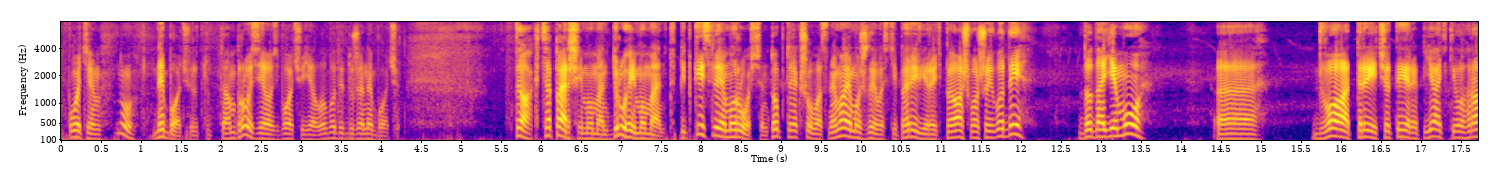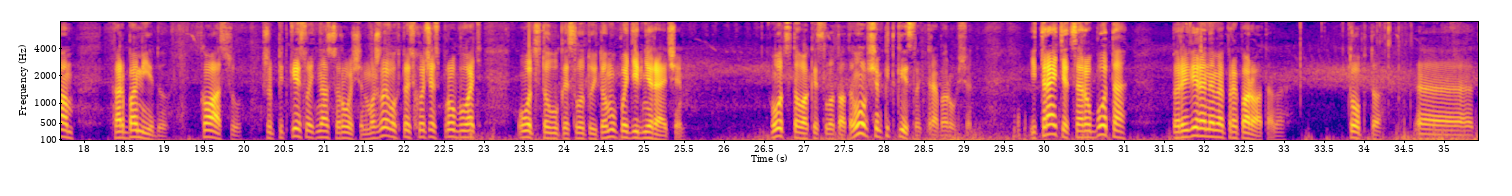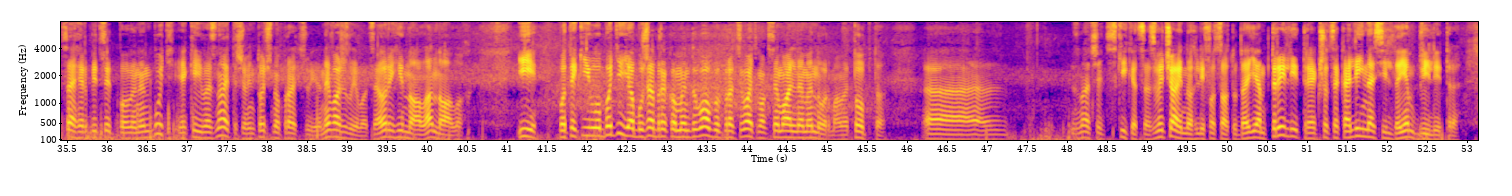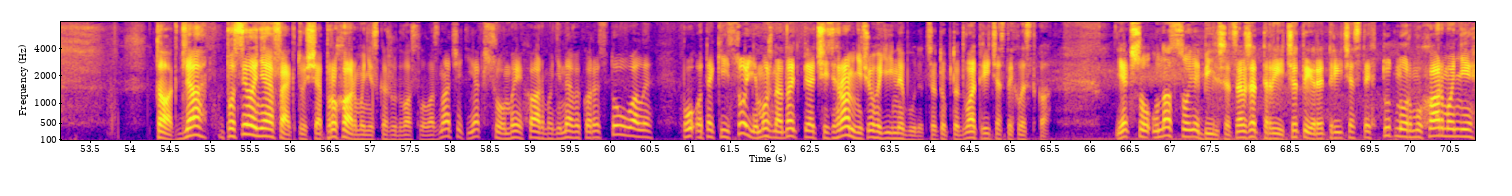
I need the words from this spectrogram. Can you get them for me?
Потім, ну, не бачу. Тут амброзія ось бачу, є, лободи дуже не бачу. Так, це перший момент. Другий момент. Підкислюємо розчин. Тобто, якщо у вас немає можливості перевірити pH вашої води, додаємо е, 2, 3, 4, 5 кг карбаміду, касу, щоб підкислити наш розчин. Можливо, хтось хоче спробувати оцтову кислоту і тому подібні речі. Оцтова кислота. Тому, в общем, підкислить треба розчин. І третє це робота перевіреними препаратами. Тобто е, це гербіцид повинен бути, який ви знаєте, що він точно працює. Неважливо, це оригінал, аналог. І по такій лободі я б уже б рекомендував би працювати максимальними нормами. Тобто, е, значить, скільки це? Звичайно, гліфосату даємо 3 літри, якщо це калійна сіль, даємо 2 літри. Так, для посилення ефекту ще про Хармоні скажу два слова. Значить, якщо ми Хармоні не використовували, по отакій сої можна дати 5-6 грам, нічого їй не буде. Це тобто 2 трічастих листка. Якщо у нас соя більше, це вже 3-4 трічастих. Тут норму Хармоні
